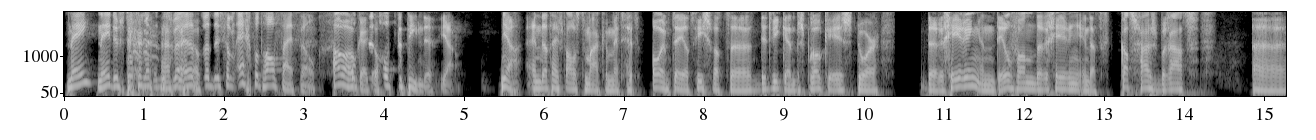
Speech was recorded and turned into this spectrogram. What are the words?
Nee, nee, dus tot en met, dus het, het is dan echt tot half vijf wel. Oh, oké, op, de, toch. op de tiende, ja. Ja, en dat heeft alles te maken met het OMT-advies, wat eh, dit weekend besproken is door de regering, een deel van de regering, in dat katshuisberaad. Eh,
